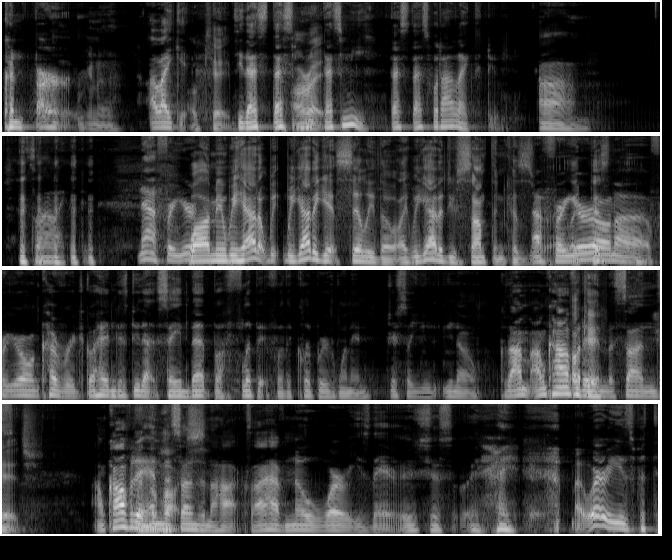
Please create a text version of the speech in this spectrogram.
Confirm. We're gonna I like it. okay. See, that's that's All me, right. that's me. That's that's what I like to do. Um, that's what I like to do. Now for your Well, I mean, we had we, we got to get silly though. Like we got to do something because for your own uh for your own coverage, go ahead and just do that same bet, but flip it for the Clippers winning, just so you you know, because I'm I'm confident Okay. in the Suns. hedge. I'm confident the in the Hawks. Suns and the Hawks. I have no worries there. It's just hey, my worry is with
